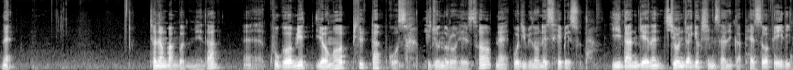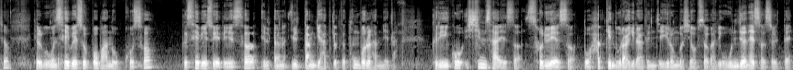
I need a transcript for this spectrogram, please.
네. 전형 방법입니다. 에, 국어 및 영어 필답고사 기준으로 해서 네, 모집 인원의 3배수다. 2단계는 지원 자격 심사니까 패스와 fail이죠. 결국은 3배수 뽑아 놓고서 그 3배수에 대해서 일단은 1단계 합격자 통보를 합니다. 그리고 심사에서 서류에서 또 학기 누락이라든지 이런 것이 없어가지고 운전했었을 때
